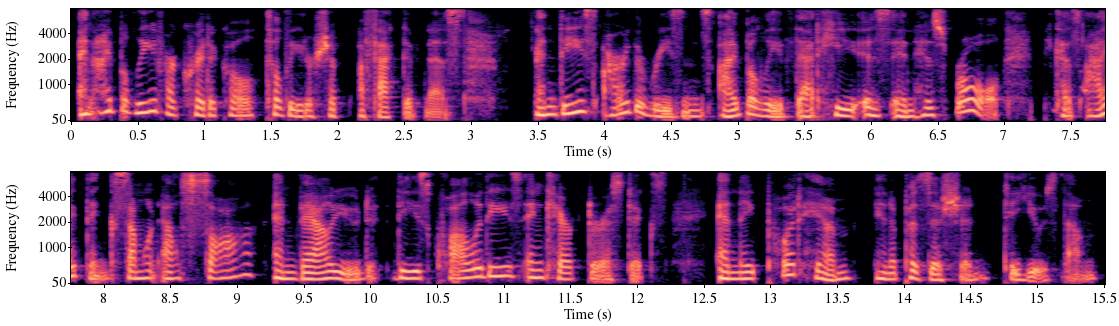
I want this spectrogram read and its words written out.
and I believe are critical to leadership effectiveness. And these are the reasons I believe that he is in his role because I think someone else saw and valued these qualities and characteristics and they put him in a position to use them.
